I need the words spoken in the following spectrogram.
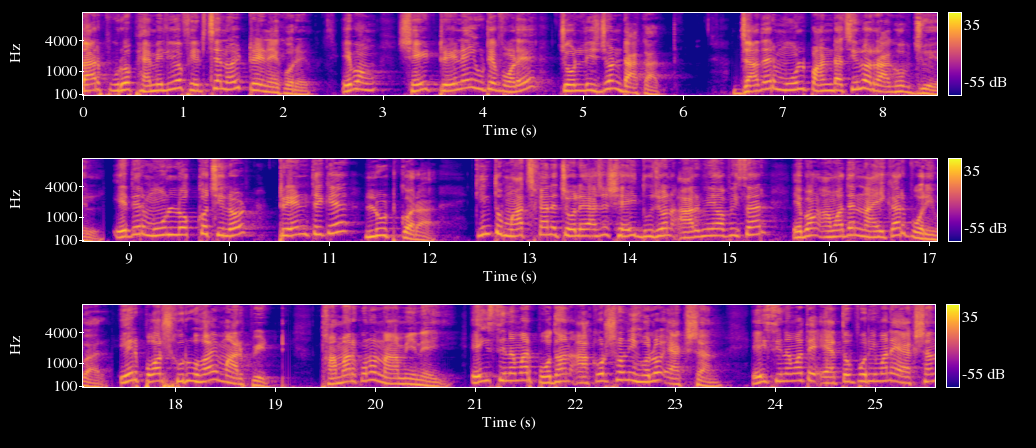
তার পুরো ফ্যামিলিও ফিরছেন ওই ট্রেনে করে এবং সেই ট্রেনেই উঠে পড়ে চল্লিশ জন ডাকাত, যাদের মূল পান্ডা ছিল রাঘব জুয়েল। এদের মূল লক্ষ্য ছিল ট্রেন থেকে লুট করা, কিন্তু মাঝখানে চলে আসে সেই দুজন আর্মি অফিসার এবং আমাদের নায়িকার পরিবার। এরপর শুরু হয় মারপিট। থামার কোনো নামই নেই। এই সিনেমার প্রধান আকর্ষণই হলো অ্যাকশান। এই সিনেমাতে এত পরিমাণে অ্যাকশান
